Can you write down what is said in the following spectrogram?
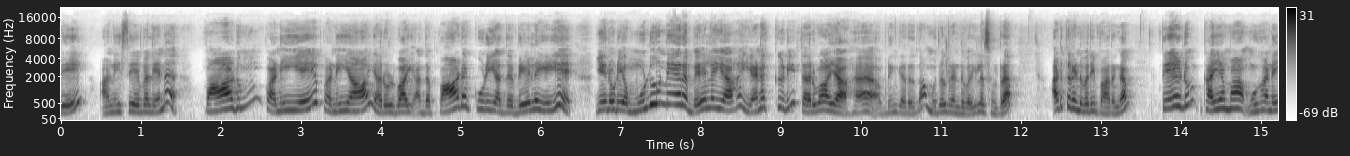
வே அணி சேவல் என பாடும் பணியே பணியாய் அருள்வாய். அந்த பாடக்கூடிய அந்த வேலையையே என்னுடைய முழு நேர வேலையாக எனக்கு நீ தருவாயாக அப்படிங்கிறது தான் முதல் ரெண்டு வரியில் சொல்கிறார் அடுத்த ரெண்டு வரி பாருங்க. தேடும் கயமா முகனை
